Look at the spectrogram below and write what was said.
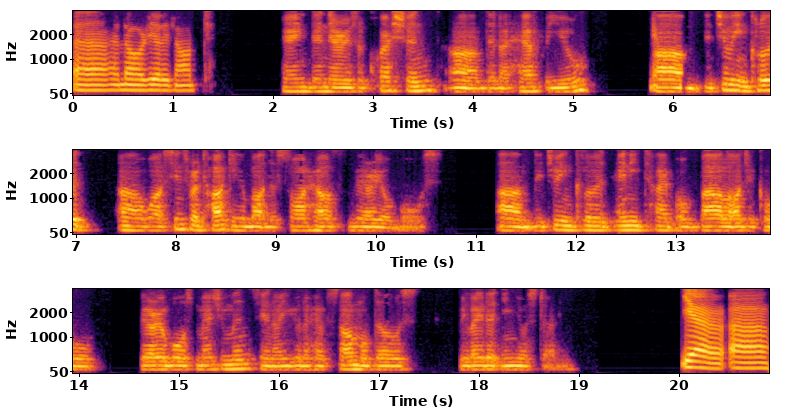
Uh, no, really not. Okay, then there is a question um, that I have for you. Yeah. Um, did you include, uh, well, since we're talking about the soil health variables, um, did you include any type of biological variables measurements? And are you going to have some of those related in your study? Yeah, uh,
